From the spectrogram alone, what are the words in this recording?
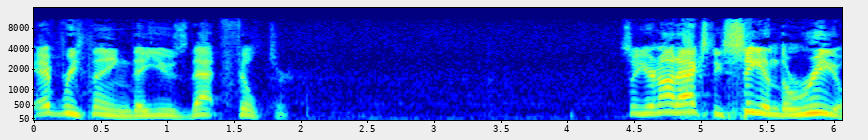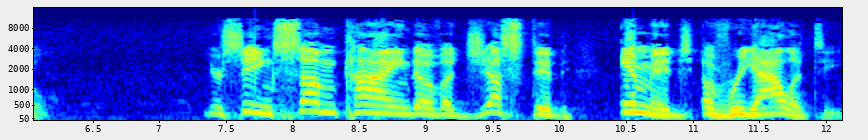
everything they use that filter. So you're not actually seeing the real. You're seeing some kind of adjusted image of reality.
